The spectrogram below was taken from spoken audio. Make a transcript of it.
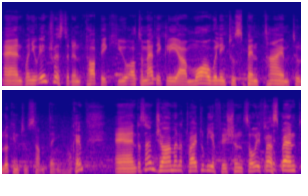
And when you're interested in a topic, you automatically are more willing to spend time to look into something, okay? And as I'm German, I try to be efficient. So if I spend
